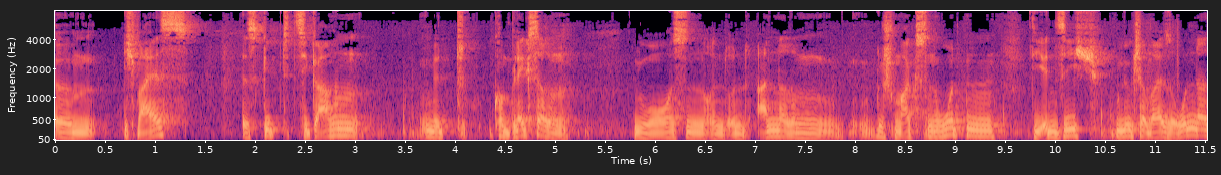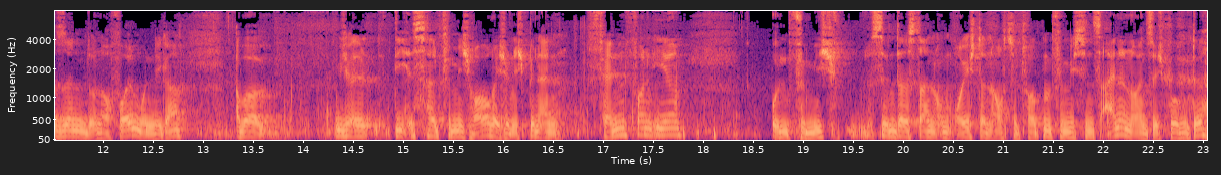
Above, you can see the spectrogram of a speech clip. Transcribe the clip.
Ähm, ich weiß, es gibt Zigarren mit komplexeren Nuancen und, und anderen Geschmacksnoten, die in sich möglicherweise runder sind und auch vollmundiger. Aber Michael, die ist halt für mich rauchig und ich bin ein Fan von ihr. Und für mich sind das dann, um euch dann auch zu toppen, für mich sind es 91 Punkte,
